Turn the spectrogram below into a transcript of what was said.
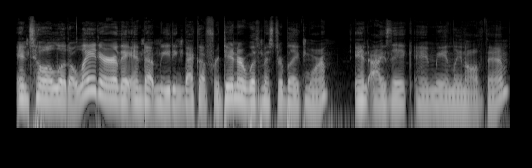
until a little later they end up meeting back up for dinner with Mr. Blakemore and Isaac and Manley and all of them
